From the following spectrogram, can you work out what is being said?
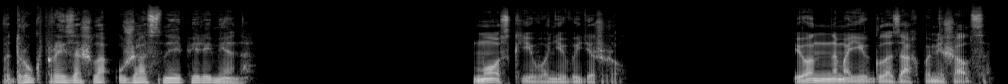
вдруг произошла ужасная перемена. Мозг его не выдержал, и он на моих глазах помешался.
